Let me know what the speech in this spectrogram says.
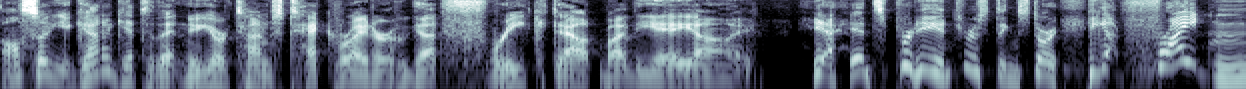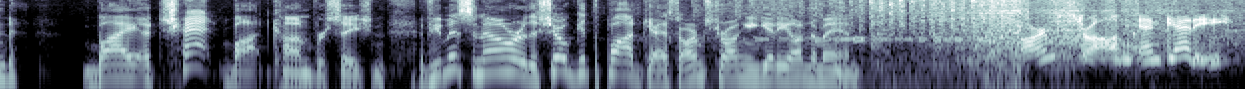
Also, you got to get to that New York Times tech writer who got freaked out by the AI. Yeah, it's a pretty interesting story. He got frightened by a chatbot conversation. If you miss an hour of the show, get the podcast Armstrong and Getty on demand. Armstrong and Getty.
